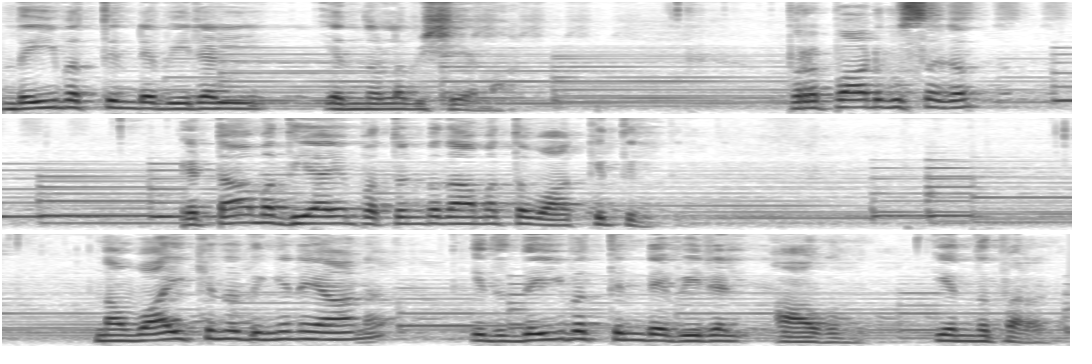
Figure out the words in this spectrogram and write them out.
ദൈവത്തിന്റെ വിരൽ എന്നുള്ള വിഷയമാണ്. പുറപ്പാട് പുസ്തകം എട്ടാം അധ്യായം പത്തൊൻപതാമത്തെ വാക്യത്തിൽ നാം വായിക്കുന്നത് ഇങ്ങനെയാണ് ഇത് ദൈവത്തിന്റെ വിരൽ ആകുന്നു എന്ന് പറഞ്ഞു.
